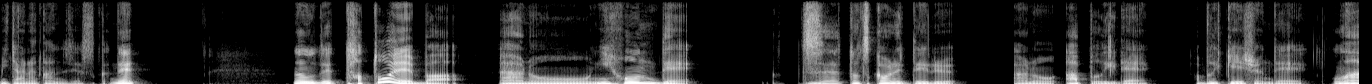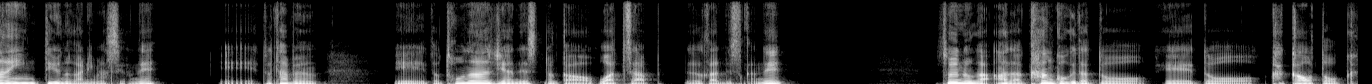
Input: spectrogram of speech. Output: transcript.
みたいな感じですかね。なので、例えば、あの日本でずっと使われている、あの、アプリで、アプリケーションで LINE っていうのがありますよね。えっ、ー、と、多分、えっ、ー、と、東南アジアですとか、WhatsApp とかですかね。そういうのが、あだ韓国だと、えっ、ー、と、カカオトーク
